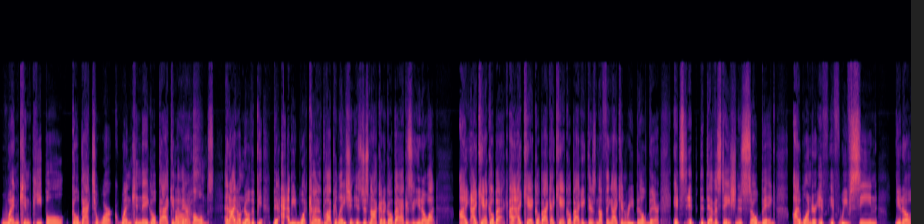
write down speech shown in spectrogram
when can people go back to work? When can they go back into oh, their homes? And I don't know the. Pe- I mean, what kind of population is just not going to go back? Is you know what? I, I can't go back. I, I can't go back. I can't go back. There's nothing I can rebuild there. It's it. The devastation is so big. I wonder if if we've seen you know,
